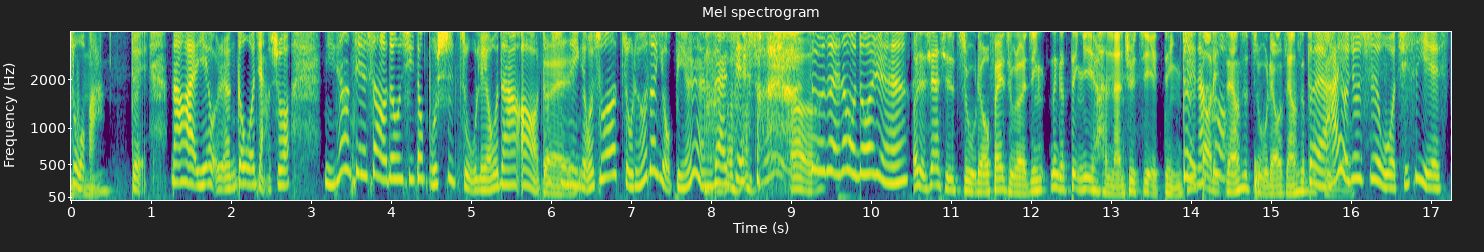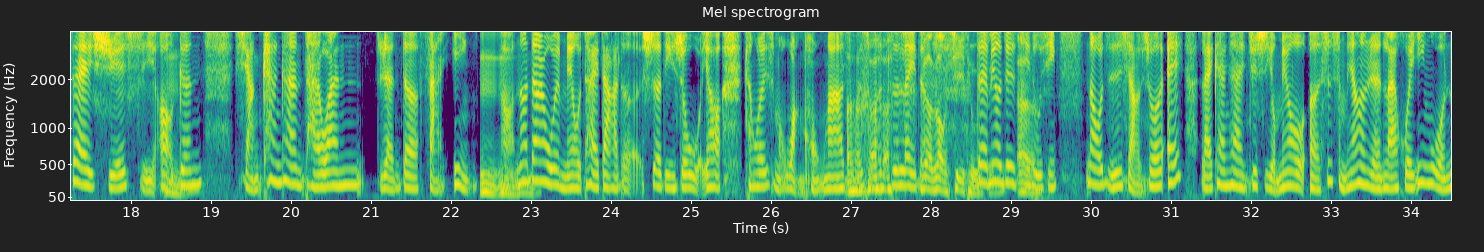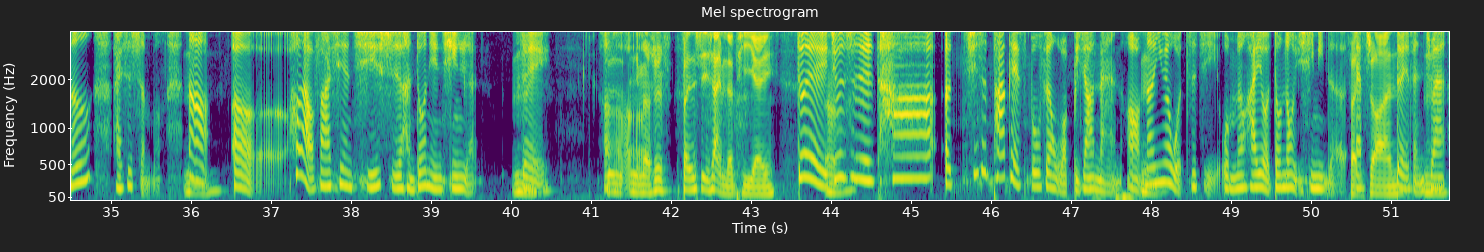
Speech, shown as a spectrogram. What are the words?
做吧。嗯对，那还也有人跟我讲说，你这样介绍的东西都不是主流的、啊、哦，都是那个。我说主流的有别人在 介绍，嗯、对不对？那么多人，而且现在其实主流非主流已经那个定义很难去界定，对，就是到底怎样是主流，怎样是不主流。对，还有就是我其实也在学习哦，嗯、跟想看看台湾人的反应，嗯啊，那当然我也没有太大的设定说我要成为什么网红啊，什么什么之类的，没有这种企图，对，没有这个企图心。那我只是想说，哎，来看看就是有没有呃是什么样的人来回应我呢，还是什么？那呃，后来我发现其实很多年轻人对。就是你们有去分析一下你们的 TA，对，就是他呃，其实 Podcast 部分我比较难哦。那因为我自己，我们还有东东与西米的粉砖，对粉砖。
